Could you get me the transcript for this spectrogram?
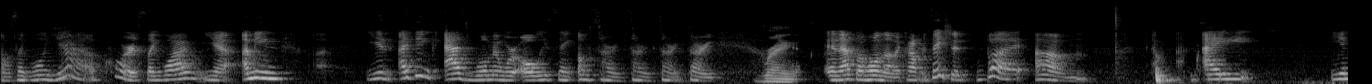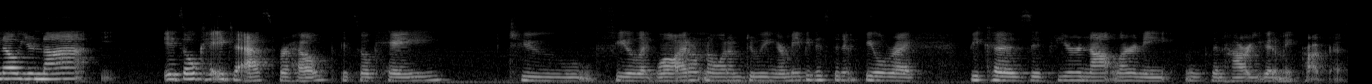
I was like, well, yeah, of course. Like, why? Yeah. I mean, you, I think as women, we're always saying, oh, sorry, sorry, sorry, sorry. Right. And that's a whole nother conversation. But, um, I, you know, you're not it's okay to ask for help. It's okay to feel like, well, I don't know what I'm doing, or maybe this didn't feel right. Because if you're not learning, then how are you going to make progress?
